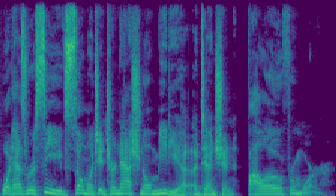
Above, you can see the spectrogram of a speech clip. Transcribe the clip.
what has received so much international media attention. Follow for more.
